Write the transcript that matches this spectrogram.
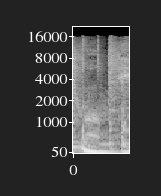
drums.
